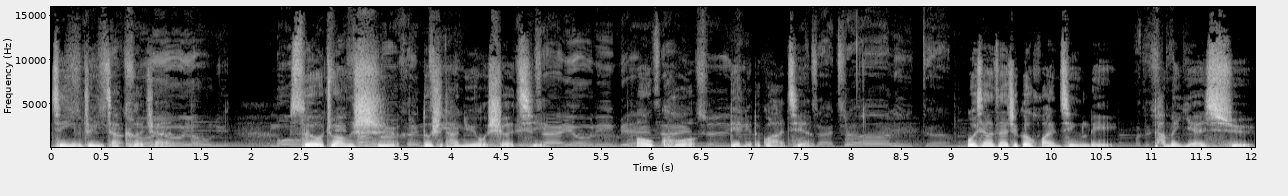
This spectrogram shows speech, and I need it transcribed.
经营着一家客栈，所有装饰都是他女友设计，包括店里的挂件。我想在这个环境里，他们也许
